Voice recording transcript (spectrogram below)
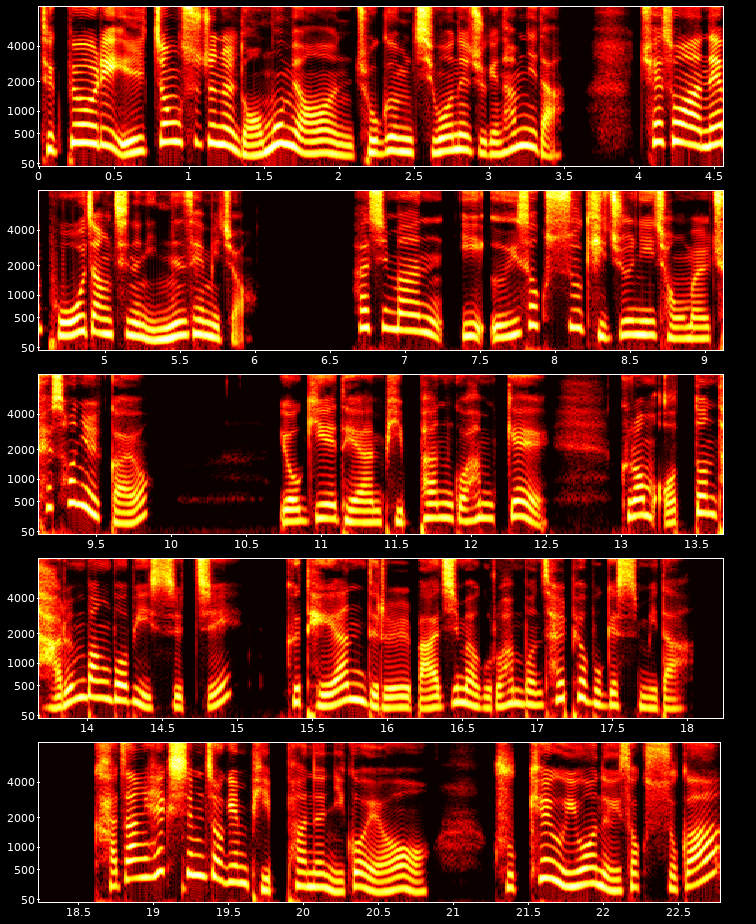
득표율이 일정 수준을 넘으면 조금 지원해주긴 합니다. 최소한의 보호장치는 있는 셈이죠. 하지만 이 의석수 기준이 정말 최선일까요? 여기에 대한 비판과 함께 그럼 어떤 다른 방법이 있을지 그 대안들을 마지막으로 한번 살펴보겠습니다. 가장 핵심적인 비판은 이거예요. 국회의원 의석수가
